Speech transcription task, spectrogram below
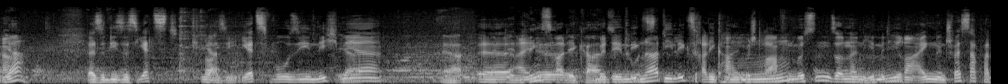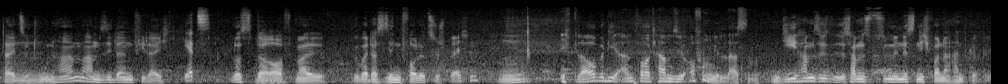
Ja. Ja. Also dieses Jetzt quasi. Jetzt, wo sie nicht Ja. mehr ja. äh, Mit den eine- Linksradikalen mit den zu tun Links. Mhm. die Linksradikalen bestrafen müssen, sondern ihr mit ihrer eigenen Schwesterpartei zu tun haben, haben sie dann vielleicht jetzt Lust darauf, mal über das Sinnvolle zu sprechen. Ich glaube, die Antwort haben sie offen gelassen. Die haben sie, das haben sie zumindest nicht von der Hand gewiesen.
